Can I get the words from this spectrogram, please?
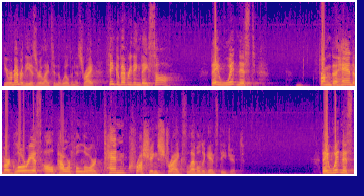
You remember the Israelites in the wilderness, right? Think of everything they saw. They witnessed from the hand of our glorious, all powerful Lord ten crushing strikes leveled against Egypt. They witnessed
